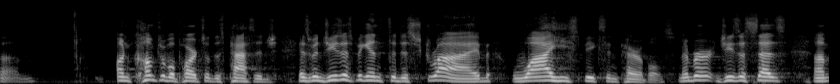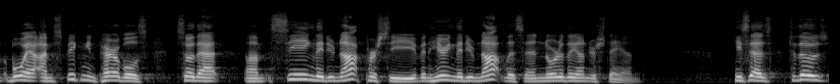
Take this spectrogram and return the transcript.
um, uncomfortable parts of this passage is when Jesus begins to describe why he speaks in parables. Remember, Jesus says, um, Boy, I'm speaking in parables so that um, seeing they do not perceive, and hearing they do not listen, nor do they understand. He says, To those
